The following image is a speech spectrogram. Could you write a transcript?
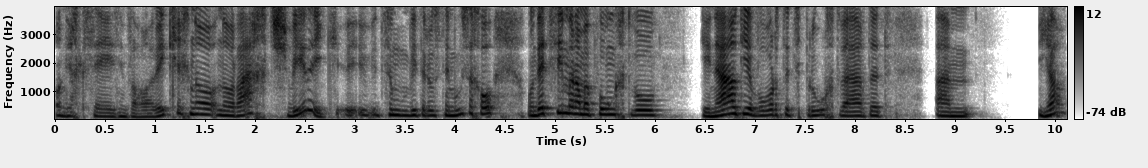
und ich sehe es im Fall wirklich noch, noch recht schwierig, um wieder aus dem rauszukommen. Und jetzt sind wir an einem Punkt, wo genau diese Worte gebraucht werden, ähm, ja,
